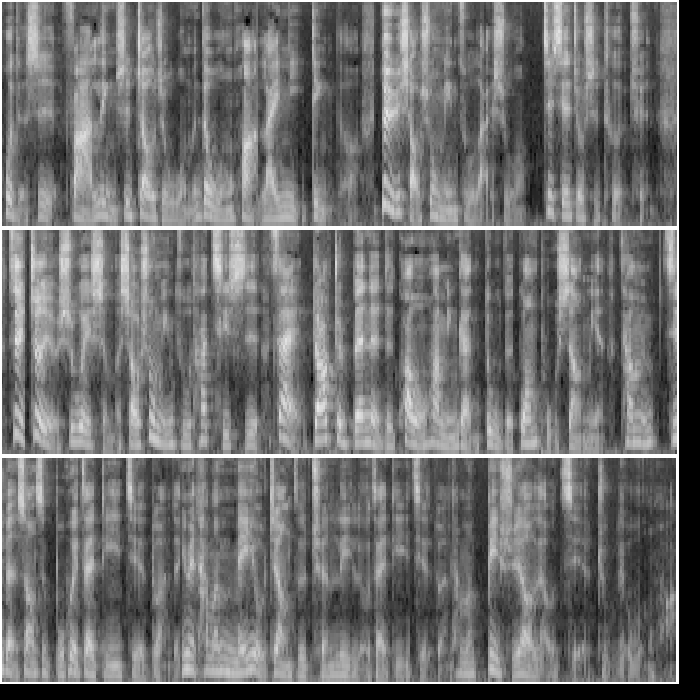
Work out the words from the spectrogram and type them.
或者是法令是照着我们的文化来拟定的。对于少数民族来说，这些就是特权。所以这也是为什么少数民族他其实，在 Doctor Bennett 的跨文化敏感度的光谱上面，他们基本上是不会在第一阶段的，因为他们没有这样子的权利留在第一阶段，他们必须要了解主流文化。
